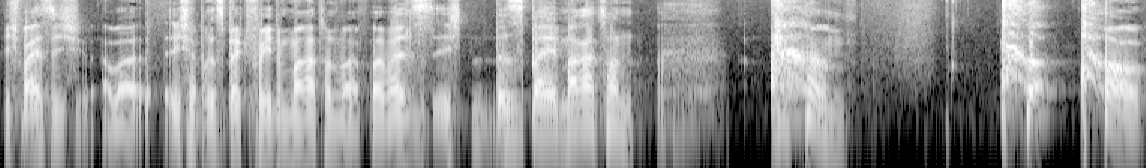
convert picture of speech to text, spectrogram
Ich weiß nicht, aber ich habe Respekt vor jedem Marathonläufer, weil es, ich, das ist bei Marathon.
